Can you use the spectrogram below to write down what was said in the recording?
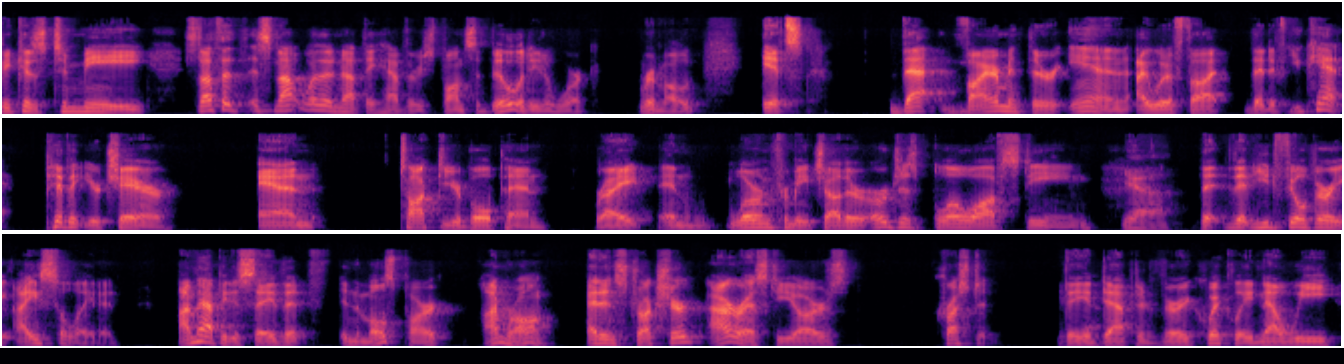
because to me, it's not that it's not whether or not they have the responsibility to work remote. It's that environment they're in, I would have thought that if you can't pivot your chair and talk to your bullpen, right, and learn from each other or just blow off steam, yeah, that that you'd feel very isolated. I'm happy to say that in the most part, I'm wrong. At Instructure, our SDRs crushed it. They yeah. adapted very quickly. Now we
